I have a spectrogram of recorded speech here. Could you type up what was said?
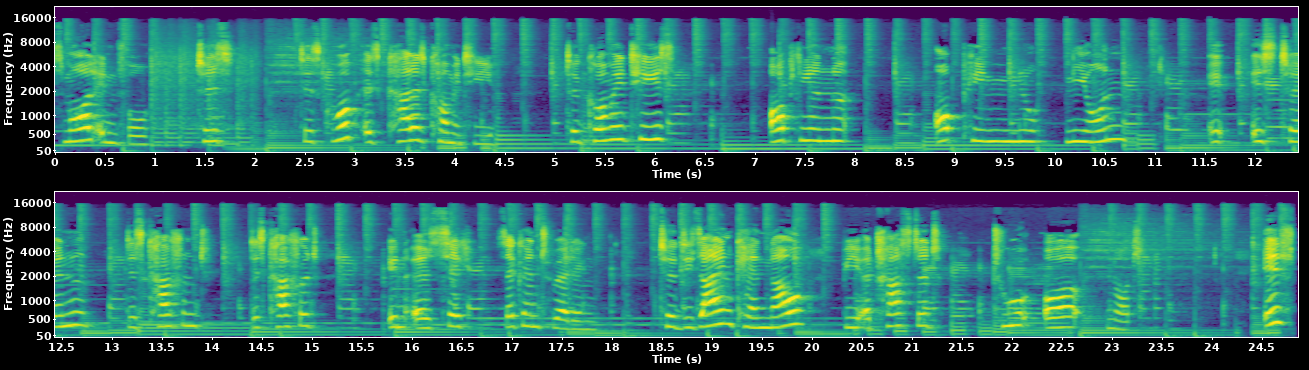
Small info. This, this group is called committee. The committee's opinion, opinion is then discussion, discussed in a sec, second reading. The design can now be adjusted to or not. If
